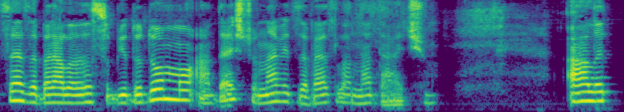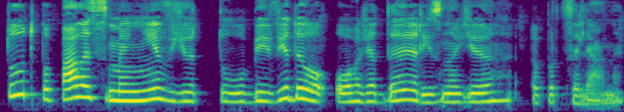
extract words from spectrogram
це забирала собі додому, а дещо навіть завезла на дачу. Але тут попались мені в Ютубі відеоогляди різної порцеляни,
